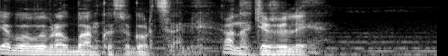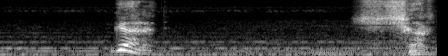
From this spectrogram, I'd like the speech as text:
я бы выбрал банку с огурцами. Она тяжелее. Гаррет! Черт!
